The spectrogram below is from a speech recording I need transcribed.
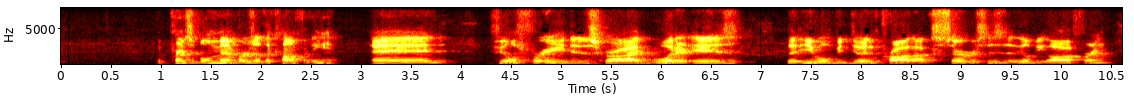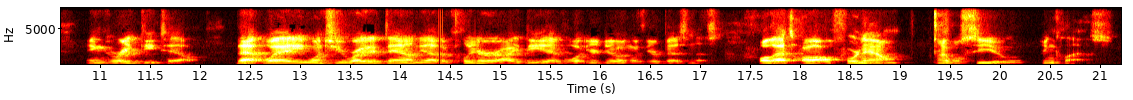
the principal members of the company and feel free to describe what it is that you will be doing products, services that you'll be offering in great detail. That way, once you write it down, you have a clear idea of what you're doing with your business. Well, that's all for now. I will see you in class.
